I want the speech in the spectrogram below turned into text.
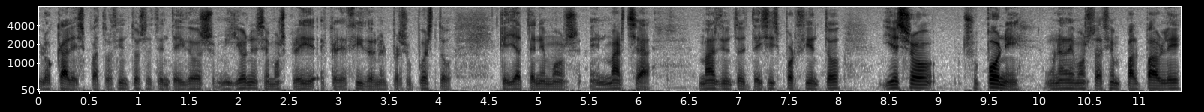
locales, 472 millones, hemos crecido en el presupuesto que ya tenemos en marcha más de un 36%, y eso supone una demostración palpable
